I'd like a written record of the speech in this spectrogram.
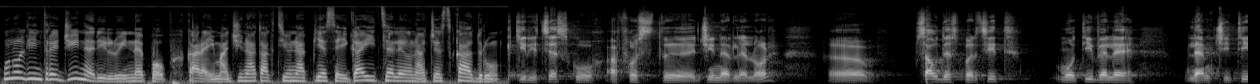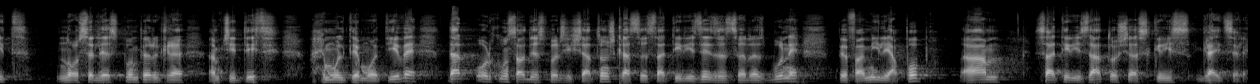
unul dintre ginerii lui Nepop, care a imaginat acțiunea piesei Gaițele în acest cadru. Chirițescu a fost uh, ginerele lor, Uh, s-au despărțit, motivele le-am citit, nu o să le spun pentru că am citit mai multe motive, dar oricum s-au despărțit. Și atunci, ca să satirizeze, să răzbune pe familia Pop, am satirizat-o și a scris gaițele.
